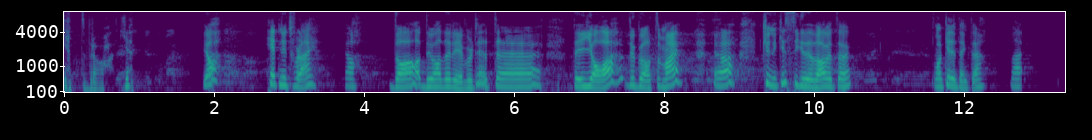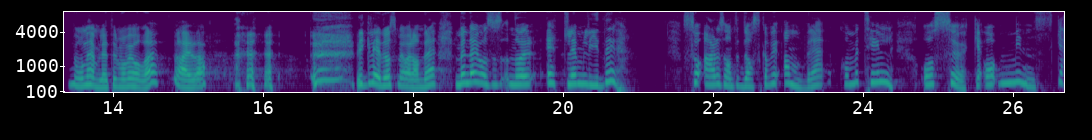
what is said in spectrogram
Jättebra. Jätte... Ja, helt nytt for deg. Ja. Da du hadde revurdert eh, det ja du ga til meg. Ja. Kunne ikke si det da, vet du. Var ikke det du tenkte? Nei. Noen hemmeligheter må vi holde. Nei da. vi gleder oss med hverandre. Men det er jo også når ett lem lider, så er det sånn at da skal vi andre komme til å søke å minske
